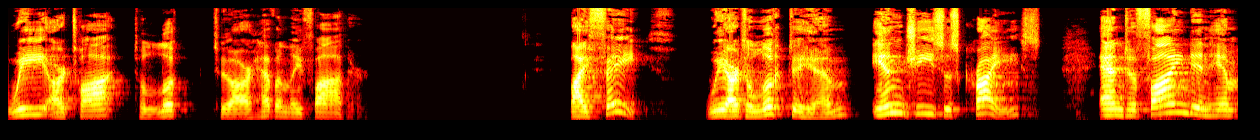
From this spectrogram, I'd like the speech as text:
we are taught to look to our Heavenly Father. By faith, we are to look to Him in Jesus Christ and to find in Him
